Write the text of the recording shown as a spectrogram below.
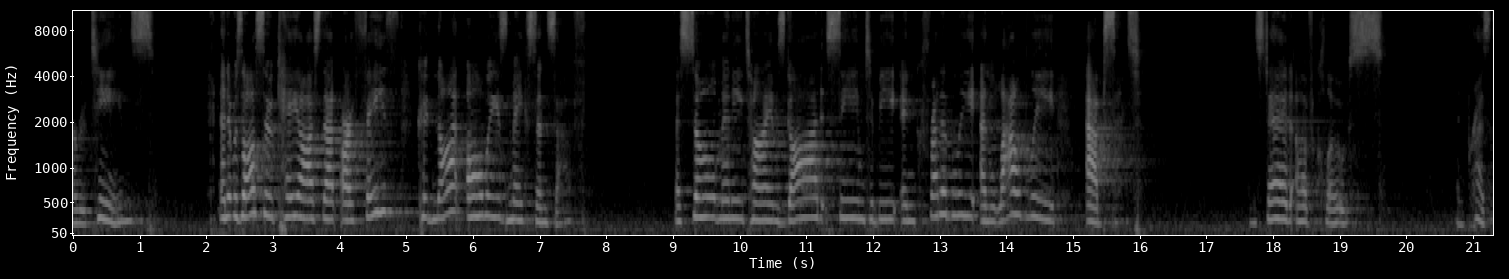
our routines. And it was also chaos that our faith could not always make sense of. As so many times, God seemed to be incredibly and loudly absent instead of close and present.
